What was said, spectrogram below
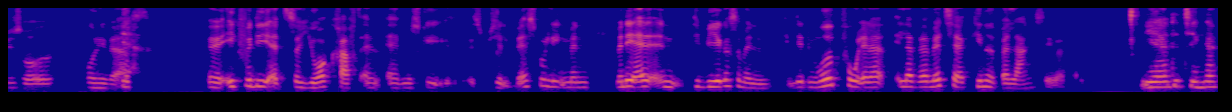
lyserøde univers. Ja. Øh, ikke fordi, at så jordkraft er, er måske specielt maskulin, men, men det, er en, det virker som en, lidt modpol, eller, eller være med til at give noget balance i hvert fald. Ja, det tænker jeg.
